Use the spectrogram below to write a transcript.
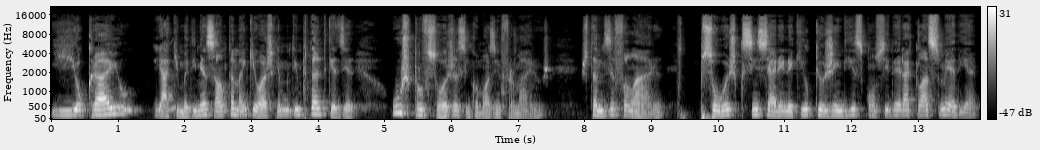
E eu creio, e há aqui uma dimensão também que eu acho que é muito importante, quer dizer, os professores, assim como os enfermeiros, estamos a falar de pessoas que se inserem naquilo que hoje em dia se considera a classe média.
